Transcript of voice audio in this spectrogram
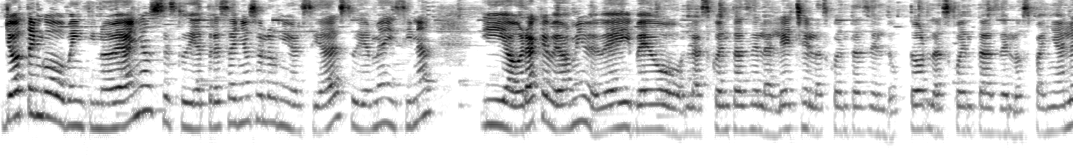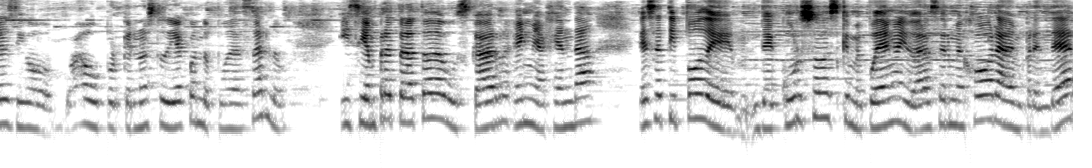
Yo tengo 29 años, estudié tres años en la universidad, estudié medicina y ahora que veo a mi bebé y veo las cuentas de la leche, las cuentas del doctor, las cuentas de los pañales, digo, wow, ¿por qué no estudié cuando pude hacerlo? Y siempre trato de buscar en mi agenda ese tipo de, cursos que me pueden ayudar a ser mejor, a emprender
